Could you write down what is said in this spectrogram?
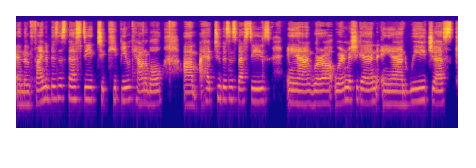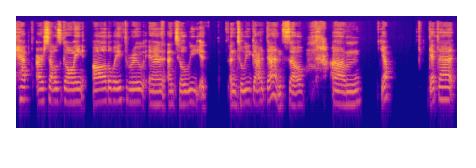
and then find a business bestie to keep you accountable. Um, I had two business besties, and we're uh, we're in Michigan, and we just kept ourselves going all the way through and until we it, until we got it done. So, um, yep, get that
